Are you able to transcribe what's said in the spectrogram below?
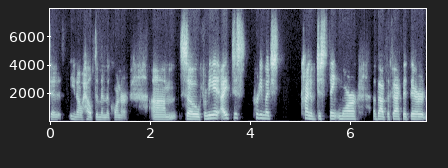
to, you know, help them in the corner. Um, so for me, I just pretty much kind of just think more about the fact that they're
